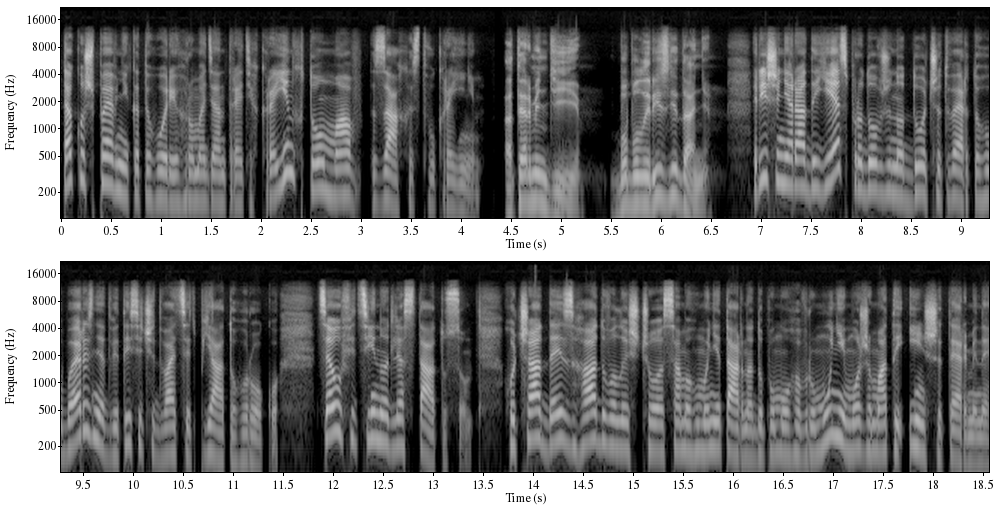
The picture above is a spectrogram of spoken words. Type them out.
Також певні категорії громадян третіх країн, хто мав захист в Україні. А термін дії? Бо були різні дані. Рішення Ради ЄС продовжено до 4 березня 2025 року. Це офіційно для статусу. Хоча десь згадували, що саме гуманітарна допомога в Румунії може мати інші терміни.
